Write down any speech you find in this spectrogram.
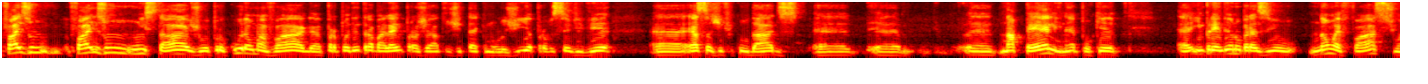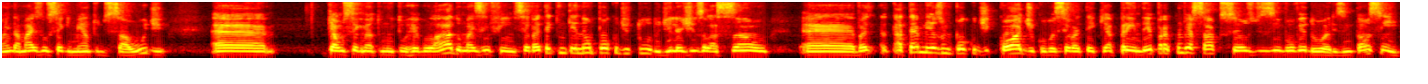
faz um, faz um, um estágio, procura uma vaga para poder trabalhar em projetos de tecnologia, para você viver essas dificuldades na pele, né? Porque empreender no Brasil não é fácil, ainda mais no segmento de saúde que é um segmento muito regulado, mas enfim, você vai ter que entender um pouco de tudo, de legislação, é, vai, até mesmo um pouco de código você vai ter que aprender para conversar com seus desenvolvedores. Então, assim,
